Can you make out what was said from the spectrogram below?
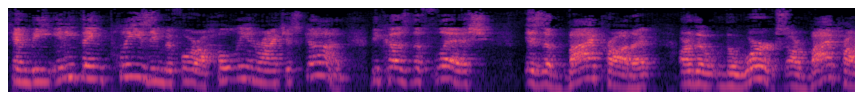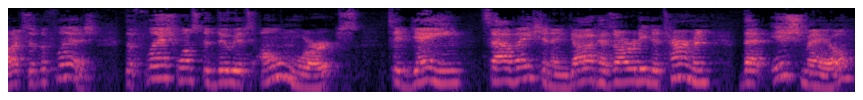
can be anything pleasing before a holy and righteous God, because the flesh is a byproduct, or the, the works are byproducts of the flesh. The flesh wants to do its own works to gain salvation, and God has already determined that Ishmael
